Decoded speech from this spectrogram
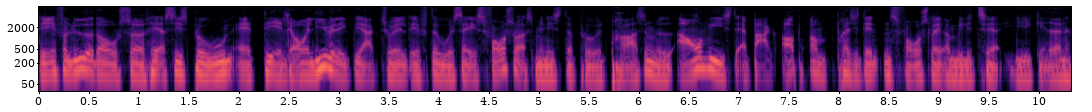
Det forlyder dog så her sidst på ugen, at det dog alligevel ikke bliver aktuelt, efter USA's forsvarsminister på et pressemøde afviste at bakke op om præsidentens forslag om militær i gaderne.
